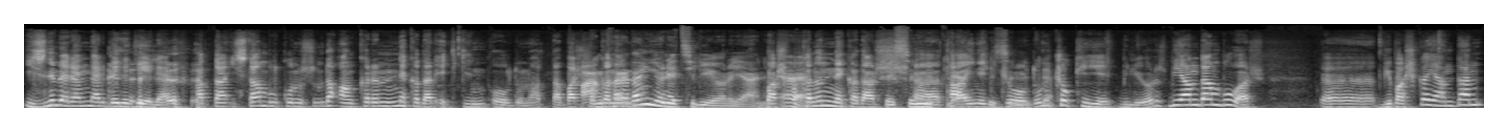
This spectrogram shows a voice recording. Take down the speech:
izni verenler belediyeler hatta İstanbul konusunda Ankara'nın ne kadar etkin olduğunu hatta başbakanın Ankara'dan yönetiliyor yani. başbakanın ne kadar Kesinlikle, e, tayin edici kesinlikle. olduğunu çok iyi biliyoruz. Bir yandan bu var. E, bir başka yandan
